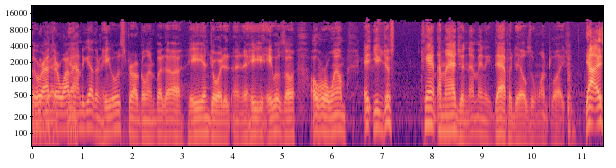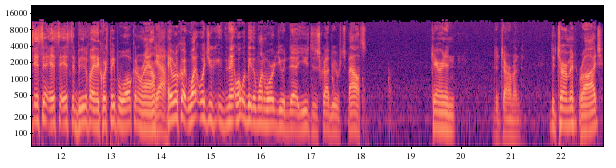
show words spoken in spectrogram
we were out great. there Y yeah. Mountain together, and he was struggling, but uh, he enjoyed it, and he he was uh, overwhelmed. It, you just can't imagine that many daffodils in one place. Yeah, it's it's it's it's a beautiful, and of course people walking around. Yeah. Hey, real quick, what would you what would be the one word you would uh, use to describe your spouse? Karen and Determined. determined. Raj.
